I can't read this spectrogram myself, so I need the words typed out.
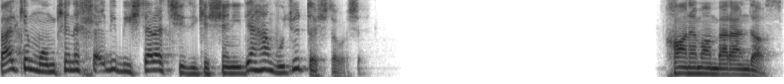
بلکه ممکنه خیلی بیشتر از چیزی که شنیده هم وجود داشته باشه. خانمان برانداز.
